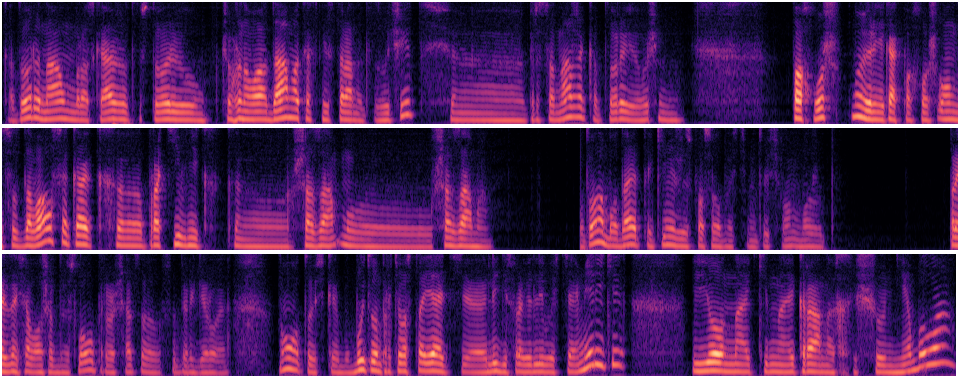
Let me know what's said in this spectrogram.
который нам расскажет историю Черного Адама, как ни странно это звучит, э, персонажа, который очень похож, ну, вернее, как похож, он создавался как э, противник э, Шазам, Шазама, вот он обладает такими же способностями, то есть он может, произнося волшебное слово, превращаться в супергероя. Ну, то есть, как бы, будет он противостоять э, Лиге Справедливости Америки, ее на киноэкранах еще не было,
